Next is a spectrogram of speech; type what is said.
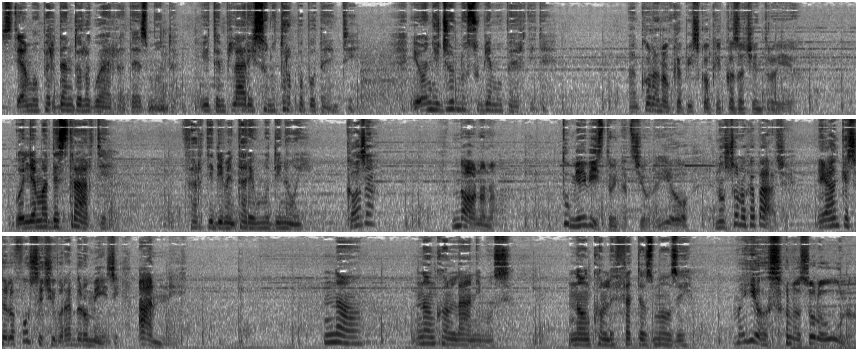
Stiamo perdendo la guerra, Desmond. I Templari sono troppo potenti. E ogni giorno subiamo perdite. Ancora non capisco che cosa c'entro io. Vogliamo addestrarti. Farti diventare uno di noi. Cosa? No, no, no. Tu mi hai visto in azione, io non sono capace. E anche se lo fossi ci vorrebbero mesi, anni. No, non con l'Animus. Non con l'effetto osmosi. Ma io sono solo uno.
